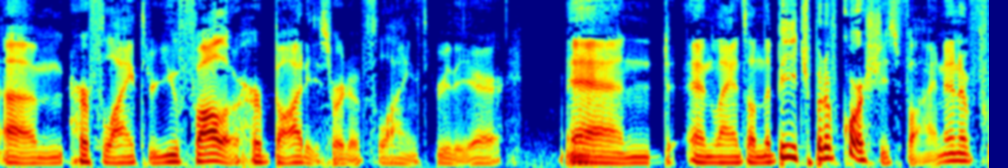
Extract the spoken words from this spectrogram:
Um, her flying through, you follow her body sort of flying through the air. And and lands on the beach, but of course she's fine, and if,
